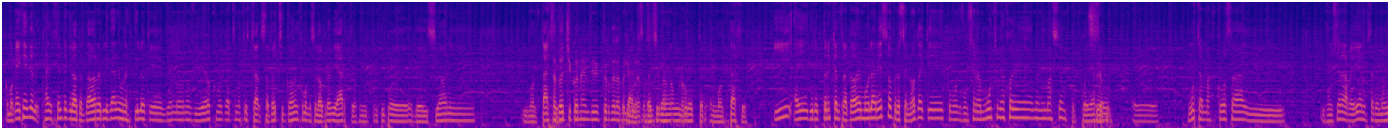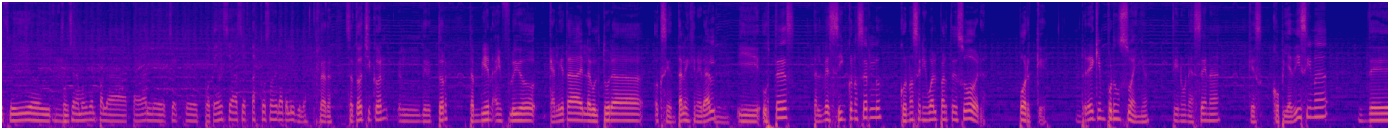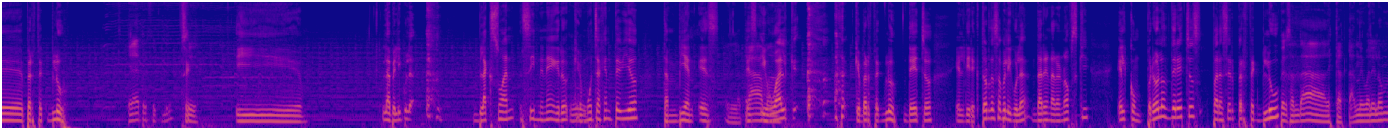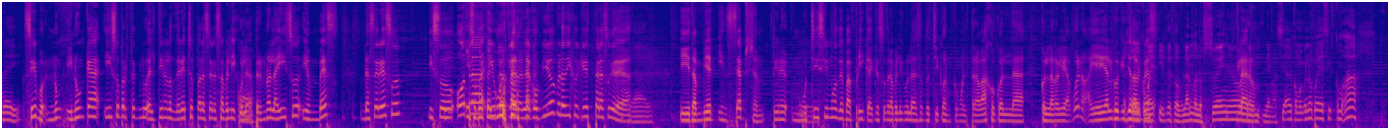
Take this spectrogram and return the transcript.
Como que hay gente, que hay gente que lo ha tratado de replicar en un estilo que viendo unos videos como que hacemos que Satoshi Kon como que se lo apropia harto, un, tipo de, edición y, y, montaje. Satoshi Kon es el director de la película. Satoshi Kon es el director, el montaje. Y hay directores que han tratado de emular eso, pero se nota que como que funciona mucho mejor en animación. Pues podía ser eh, muchas más cosas y, funciona re bien, sale muy fluido y mm. funciona muy bien para, darle cierta potencia a ciertas cosas de la película. Claro, Satoshi Kon, el director, también ha influido caleta en la cultura occidental en general mm. y ustedes, tal vez sin conocerlo, conocen igual parte de su obra. Porque Requiem por un sueño tiene una escena que es copiadísima de Perfect Blue. ¿Era de Perfect Blue? Sí. Y la película Black Swan, Cisne Negro, que uh. mucha gente vio, también es, es igual que, que Perfect Blue. De hecho, el director de esa película, Darren Aronofsky, él compró los derechos para hacer Perfect Blue. Pero se anda descartando igual el hombre. Y... Sí, y nunca hizo Perfect Blue. Él tiene los derechos para hacer esa película, pero no la hizo y en vez de hacer eso, hizo otra y claro, la copió, pero dijo que esta era su idea. Y también Inception tiene muchísimo de Paprika, que es otra película de Satoshi Kon, como el trabajo con la con la realidad. Bueno, ahí hay algo que yo tal vez ir desdoblando los sueños, claro. demasiado, como que uno puede decir como ah,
